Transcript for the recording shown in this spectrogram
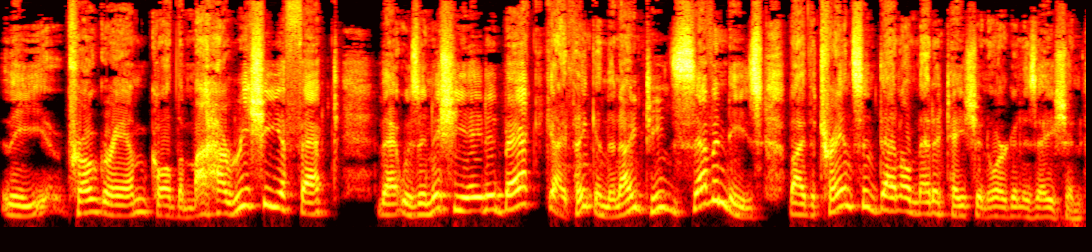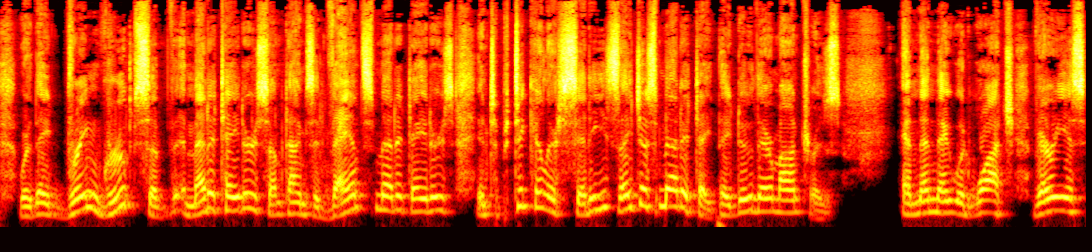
the program called the Maharishi Effect that was initiated back, I think, in the 1970s by the Transcendental Meditation Organization, where they bring groups of meditators, sometimes advanced meditators, into particular cities. They just meditate. They do their mantras. And then they would watch various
